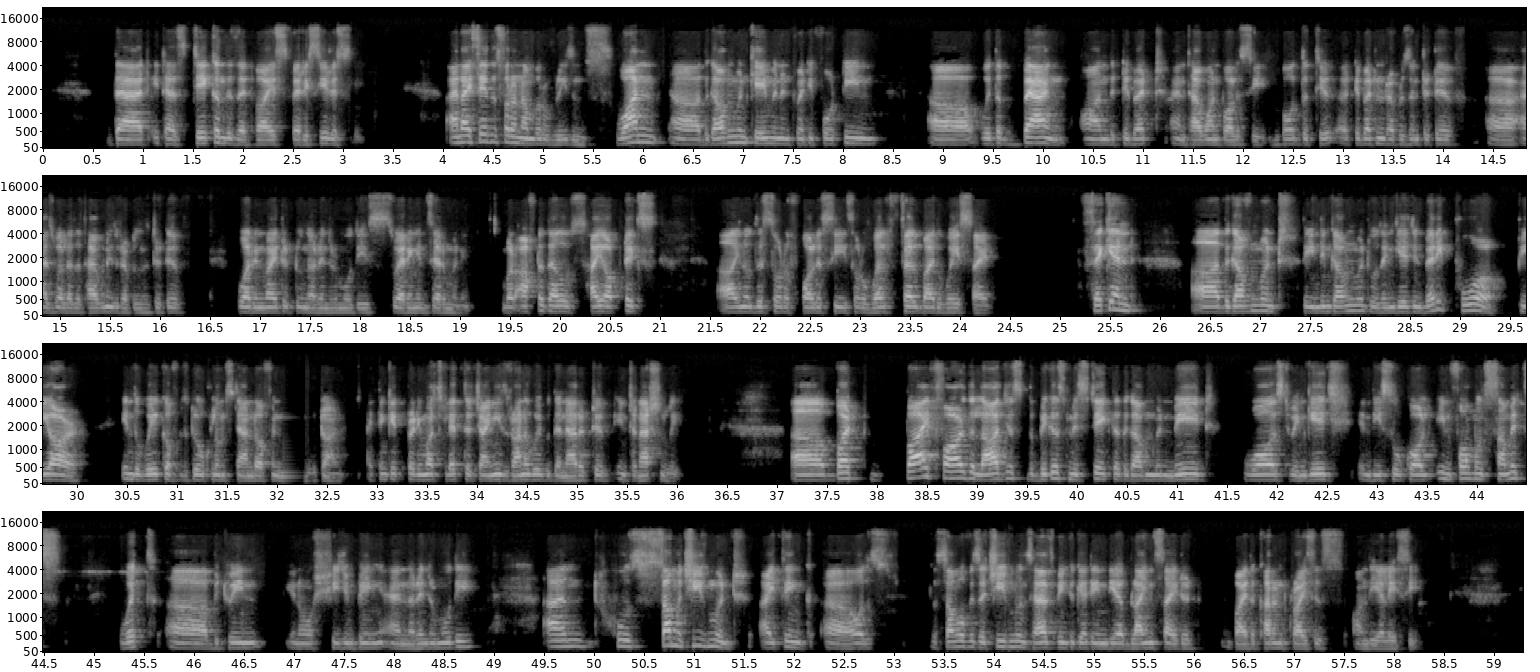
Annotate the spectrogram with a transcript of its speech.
that it has taken this advice very seriously. And I say this for a number of reasons. One, uh, the government came in in 2014 uh, with a bang on the Tibet and Taiwan policy. Both the uh, Tibetan representative uh, as well as the Taiwanese representative were invited to Narendra Modi's swearing in ceremony. But after those high optics, uh, you know, this sort of policy sort of well fell by the wayside. Second, uh, the government, the Indian government was engaged in very poor PR in the wake of the Doklam standoff in Bhutan. I think it pretty much let the Chinese run away with the narrative internationally. Uh, but by far the largest, the biggest mistake that the government made was to engage in these so-called informal summits with uh, between you know Xi Jinping and Narendra Modi, and whose some achievement I think uh, was some of his achievements has been to get India blindsided by the current crisis on the LAC.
